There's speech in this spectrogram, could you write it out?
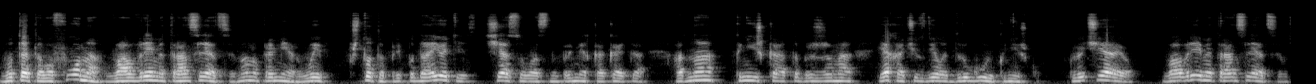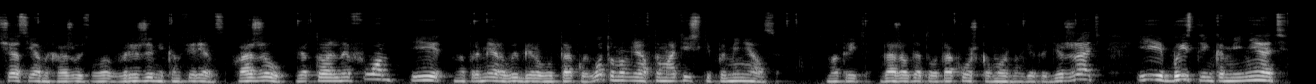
вот этого фона во время трансляции. Ну, например, вы что-то преподаете, сейчас у вас, например, какая-то одна книжка отображена, я хочу сделать другую книжку. Включаю во время трансляции, вот сейчас я нахожусь в режиме конференции, вхожу в виртуальный фон и, например, выберу вот такой. Вот он у меня автоматически поменялся. Смотрите, даже вот это вот окошко можно где-то держать и быстренько менять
